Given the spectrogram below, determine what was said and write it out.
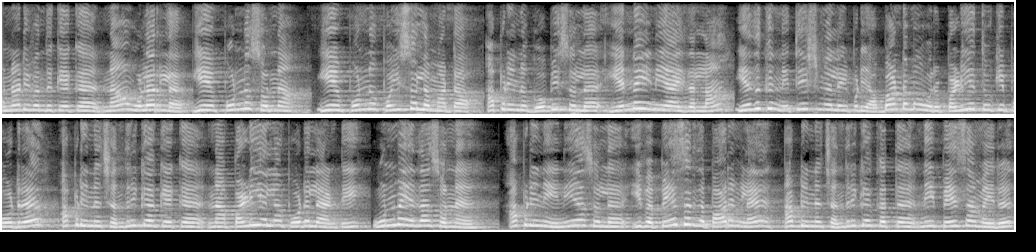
முன்னாடி வந்து கேட்க நான் உளரல. என் பொண்ணு சொன்னா என் பொண்ணு பொய் சொல்ல மாட்டா. அப்படின்னு கோபி சொல்ல என்ன இனியா இதெல்லாம்? எதுக்கு நிதிஷ் மேல இப்படி அபாண்டமா ஒரு பழிய தூக்கி போடுற? அப்படின்னு சந்திரிகா கேட்க நான் பழியெல்லாம் போடல ஆண்டி. உண்மையை தான் சொன்னேன். அப்படின்னு இனியா சொல்ல இவ பேசுறத பாருங்களேன். அப்படின்னு சந்திரிகா கத்த நீ பேசாம இரு.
